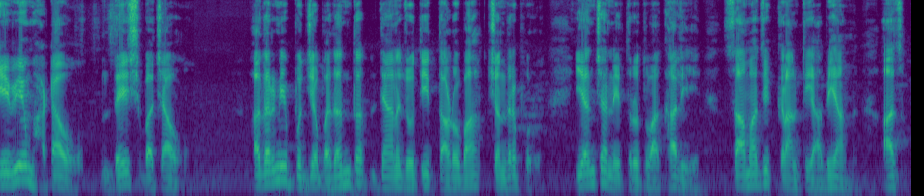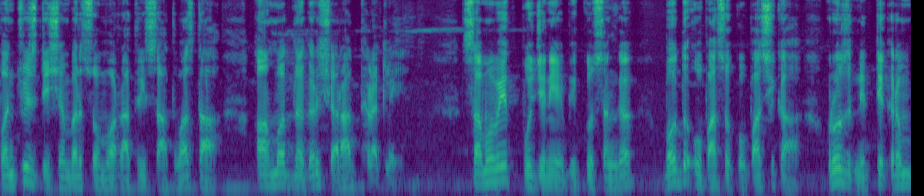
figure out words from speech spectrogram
ईव्हीएम हटाओ देश बचाओ. आदरणीय पूज्य भदंत ज्ञानज्योती ताडोबा चंद्रपूर यांच्या नेतृत्वाखाली सामाजिक क्रांती अभियान आज पंचवीस डिसेंबर सोमवार रात्री सात वाजता अहमदनगर शहरात धडकले. समवेत पूजनीय भिक्खू संघ बौद्ध उपासक उपासिका रोज नित्यक्रम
